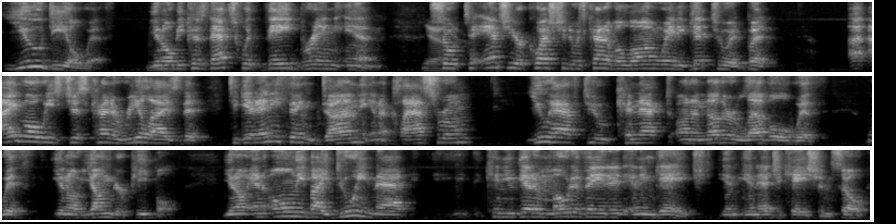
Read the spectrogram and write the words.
you deal with you mm-hmm. know because that's what they bring in yeah. so to answer your question it was kind of a long way to get to it but I, i've always just kind of realized that to get anything done in a classroom you have to connect on another level with with you know younger people you know and only by doing that can you get them motivated and engaged in in education. So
